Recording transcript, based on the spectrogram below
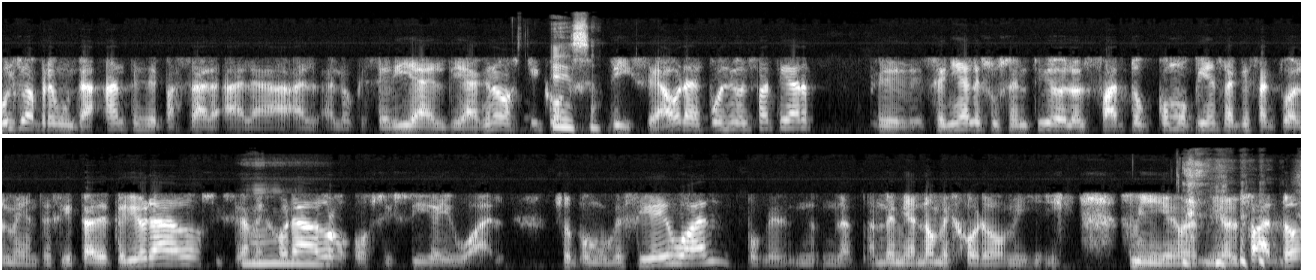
última pregunta, antes de pasar a, a, lo que sería el diagnóstico, dice, ahora después de olfatear, eh, señale su sentido del olfato, cómo piensa que es actualmente, si está deteriorado, si se ha mm. mejorado o si sigue igual. Yo pongo que sigue igual, porque la pandemia no mejoró mi, mi, mi olfato.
